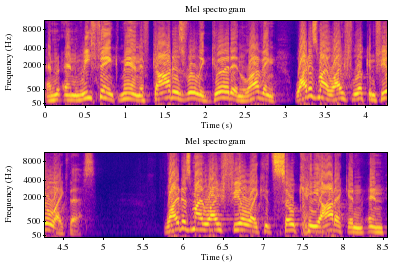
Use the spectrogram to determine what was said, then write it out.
And, and we think, man, if God is really good and loving, why does my life look and feel like this? Why does my life feel like it's so chaotic and, and,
